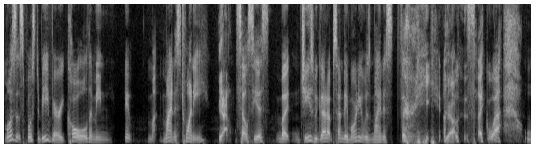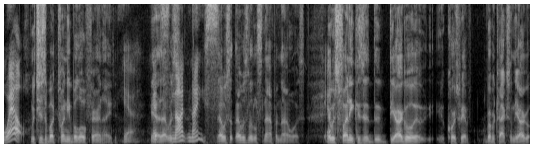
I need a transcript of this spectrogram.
wasn't supposed to be very cold. I mean, it mi- minus twenty yeah. Celsius, but geez, we got up Sunday morning. It was minus thirty. Yeah. it was like wow. Well, Which is about twenty below Fahrenheit. yeah, Yeah, it's that was- not nice. That was that was a little snap, snapping. That was. Yeah. It was funny because the, the Argo, of course, we have rubber tracks on the Argo.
